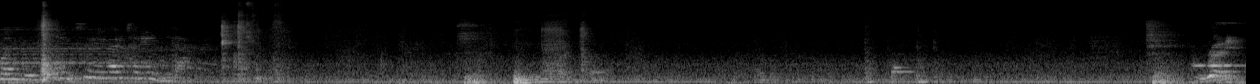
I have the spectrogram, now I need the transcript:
원무는 수행할 차례입니다. Ready.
